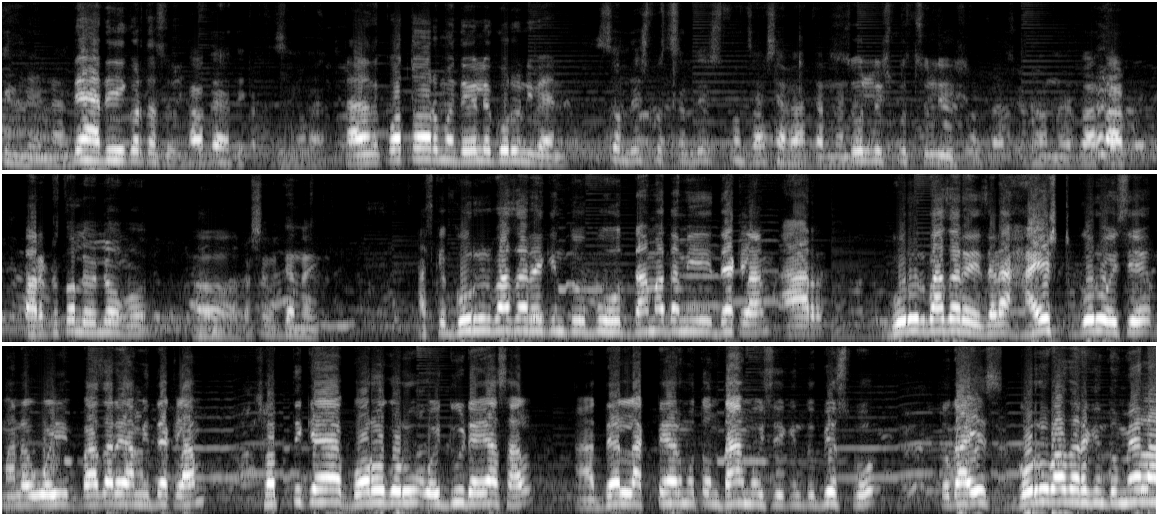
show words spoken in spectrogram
কিনবে না। দেহা দেহি করতেছুন? খাওয়া দেখা দিয়ে করতেছি। তার কতর মধ্যে হইলে গরু নিবেন? চল্লিশ পঁচল্লিশ পঞ্চাশ সেবা তার মানে। চল্লিশ পঁচল্লিশ। তার একটু তলে হইলেও হব। অসুবিধা নাই। আজকে গরুর বাজারে কিন্তু বহুত দামাদামি দেখলাম আর গরুর বাজারে যারা হাইয়েস্ট গরু হয়েছে মানে ওই বাজারে আমি দেখলাম সব থেকে বড় গরু ওই দুইটাই আসাল আর দেড় লাখ টাকার মতন দাম হয়েছে কিন্তু বেচবো। তো গাইস গরুর বাজারে কিন্তু মেলা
